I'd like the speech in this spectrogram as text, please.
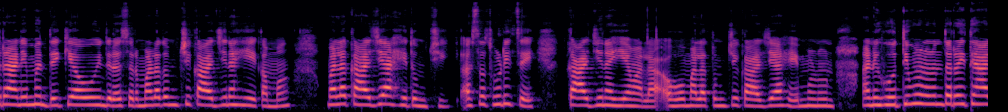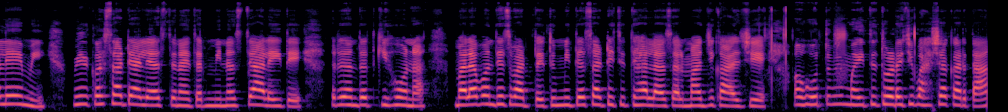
तर राणी म्हणते की अहो इंद्र सर मला तुमची काळजी नाही आहे का मग? मला काळजी आहे तुमची. असं थोडीच आहे. काळजी नाही आहे मला. अहो मला तुमची काळजी आहे म्हणून. आणि होती म्हणून तर इथे आले आहे मी. मी कशासाठी आले असते नाही तर मी नसते आले इथे. तर म्हणतात की हो ना. मला पण तेच वाटतंय. तुम्ही त्यासाठीच इथे आला असाल. माझी काळजी आहे. अहो तुम्ही मैत्री तोडायची भाषा करता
